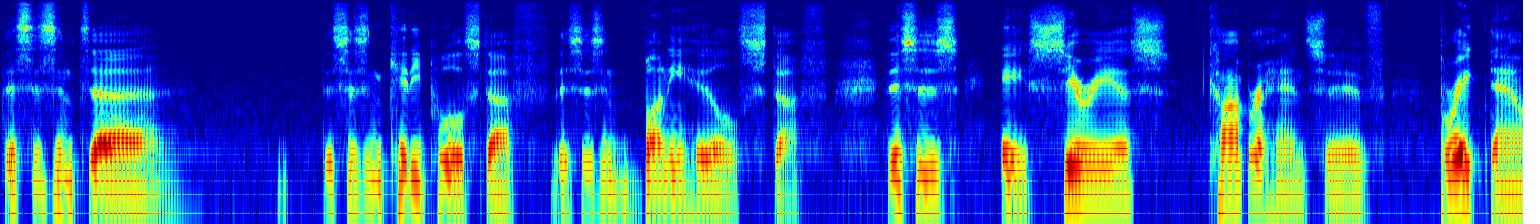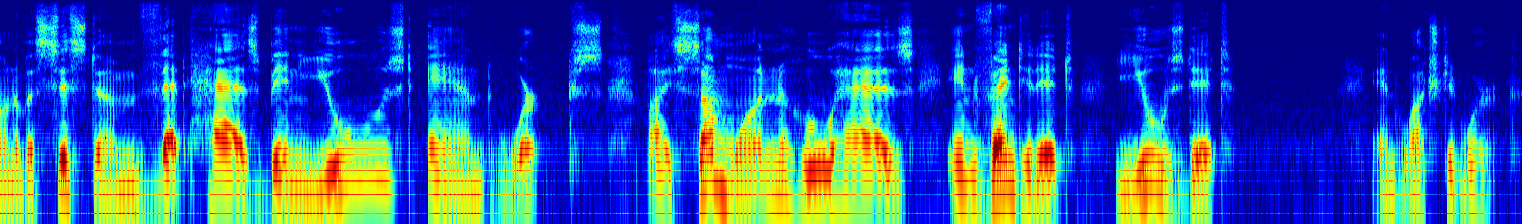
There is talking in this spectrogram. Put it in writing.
this isn't uh, this isn't kiddie pool stuff. This isn't bunny hill stuff. This is a serious, comprehensive breakdown of a system that has been used and works by someone who has invented it, used it, and watched it work.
